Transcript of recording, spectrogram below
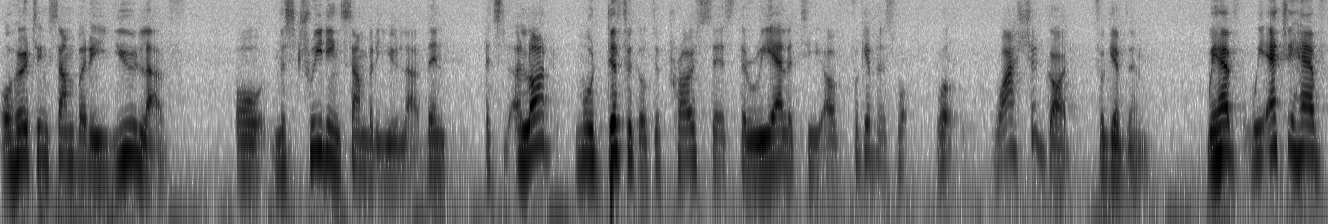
or hurting somebody you love or mistreating somebody you love, then it's a lot more difficult to process the reality of forgiveness. Well, well why should God forgive them? We, have, we actually have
